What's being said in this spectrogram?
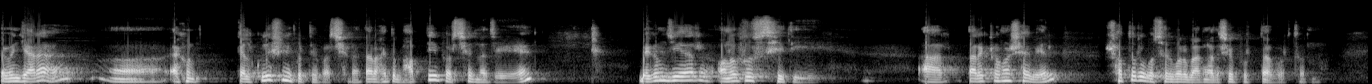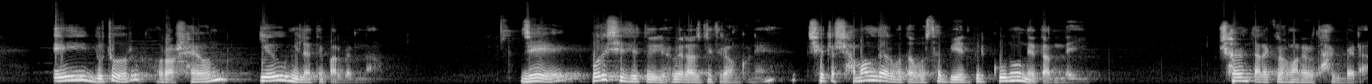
এবং যারা এখন ক্যালকুলেশনই করতে পারছে না। তারা হয়তো ভাবতেই পারছে না যে বেগম জিয়ার অনুপস্থিতি আর তারেক রহমান সাহেবের সতেরো বছর পর বাংলাদেশের প্রত্যাবর্তন, এই দুটোর রসায়ন কেউ মিলাতে পারবেন না। যে পরিস্থিতি তৈরি হবে রাজনীতির অঙ্গনে, সেটা সামাল দেওয়ার মতো অবস্থা বিএনপির কোনো নেতার নেই। স্বয়ং তারেক রহমানেরও থাকবে না।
